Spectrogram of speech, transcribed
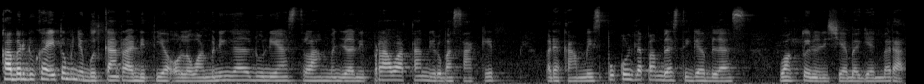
Kabar duka itu menyebutkan Raditya Olowan meninggal dunia setelah menjalani perawatan di rumah sakit pada Kamis pukul 18.13 waktu Indonesia bagian Barat.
